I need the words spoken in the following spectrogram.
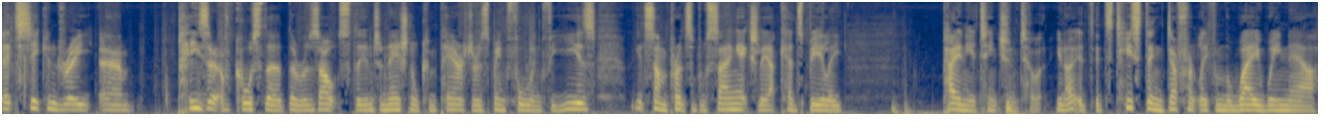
At secondary, um, PISA, of course, the, the results, the international comparator has been falling for years. We get some principals saying actually our kids barely pay any attention to it. You know, it, it's testing differently from the way we now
